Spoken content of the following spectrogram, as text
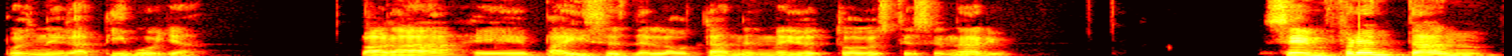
pues negativo ya para eh, países de la OTAN en medio de todo este escenario. Se enfrentan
